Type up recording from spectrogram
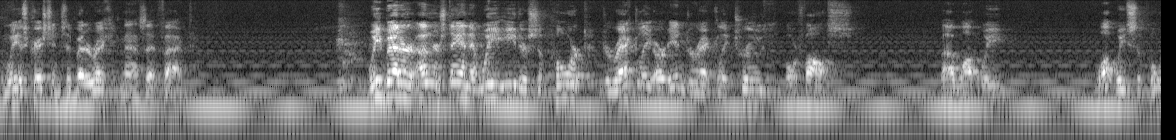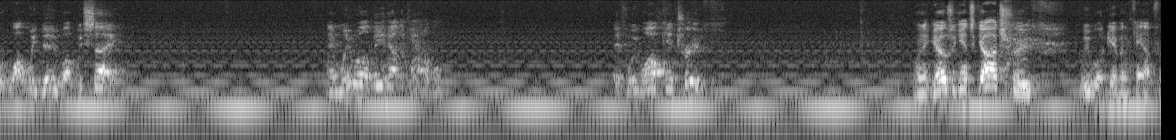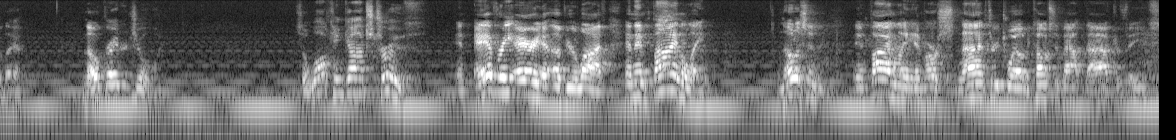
And we as Christians had better recognize that fact we better understand that we either support directly or indirectly truth or false by what we what we support, what we do, what we say. And we will be held accountable if we walk in truth. When it goes against God's truth, we will give an account for that. No greater joy. So walk in God's truth in every area of your life. And then finally, notice in, in finally in verse 9 through 12, he talks about Diotrephes.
